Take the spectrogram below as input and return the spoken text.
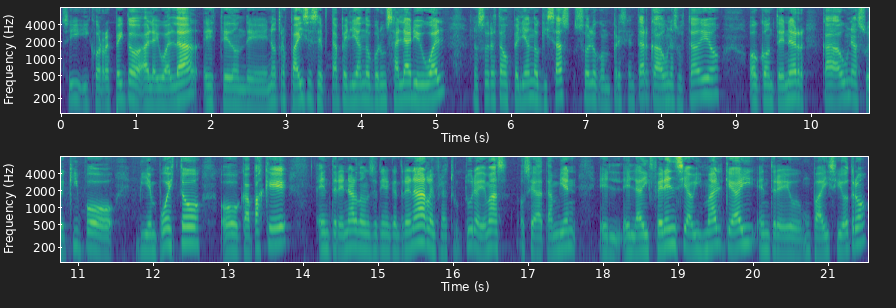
Sí, y con respecto a la igualdad, este, donde en otros países se está peleando por un salario igual, nosotros estamos peleando quizás solo con presentar cada uno a su estadio o con tener cada uno a su equipo bien puesto o capaz que entrenar donde se tiene que entrenar, la infraestructura y demás. O sea, también el- el- la diferencia abismal que hay entre un país y otro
